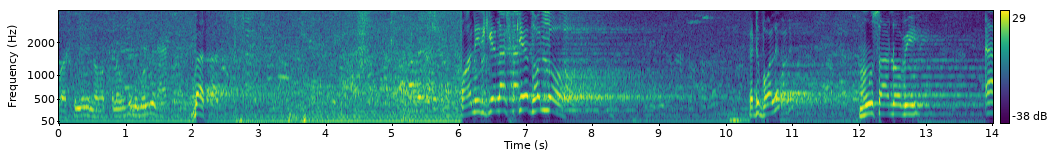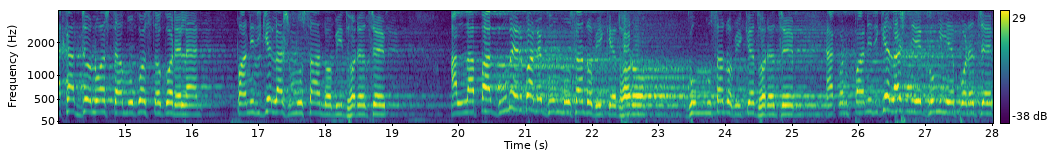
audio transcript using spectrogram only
বয়স্ক নেবে নামাজ কালামের বলবে ব্যাস। পানির গেলাস কে ধরলো? একটু বলে। মুসা নবী এক আধজন ওয়াজটা মুখস্থ করেলেন। পানির গেলাস মুসা নবী ধরেছে। আল্লাহ পাক ঘুমের বলে, ঘুম মুসা নবীকে ধরো। ঘুম মুসা নবীকে ধরেছে। এখন পানির গেলাস নিয়ে ঘুমিয়ে পড়েছে।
